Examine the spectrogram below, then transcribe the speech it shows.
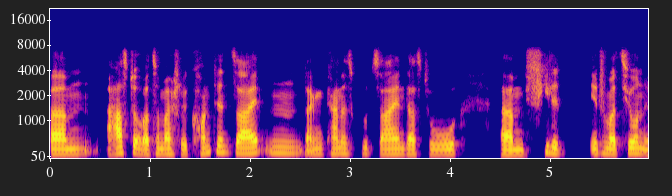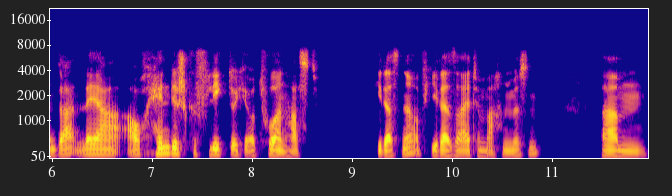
Ähm, hast du aber zum Beispiel Content-Seiten, dann kann es gut sein, dass du ähm, viele Informationen im Datenlayer auch händisch gepflegt durch Autoren hast, die das ne, auf jeder Seite machen müssen. Ähm,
